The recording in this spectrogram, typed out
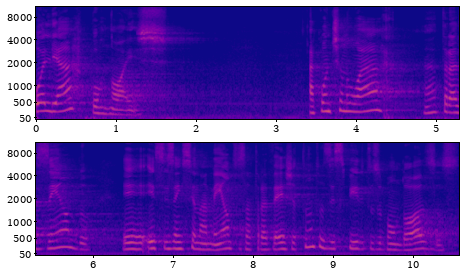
olhar por nós, a continuar né, trazendo eh, esses ensinamentos através de tantos espíritos bondosos,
